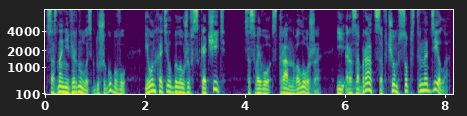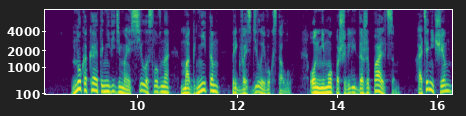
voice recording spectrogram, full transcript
Сознание вернулось к Душегубову, и он хотел было уже вскочить со своего странного ложа и разобраться, в чем, собственно, дело. Но какая-то невидимая сила, словно магнитом, пригвоздила его к столу. Он не мог пошевелить даже пальцем, хотя ничем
